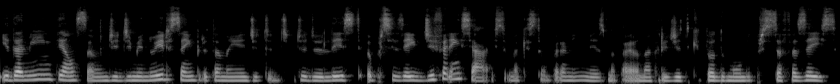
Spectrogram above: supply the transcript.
e da minha intenção de diminuir sempre o tamanho de to-do list, eu precisei diferenciar. Isso é uma questão para mim mesma, tá? Eu não acredito que todo mundo precisa fazer isso.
